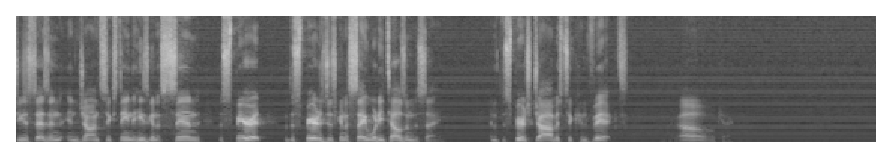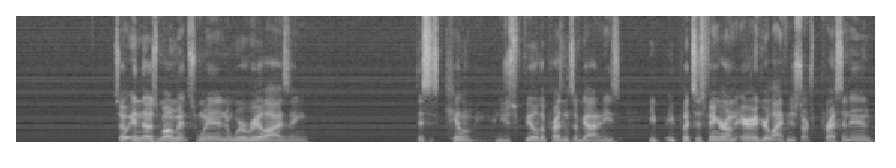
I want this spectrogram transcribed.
Jesus says in, in John 16 that he's going to send the Spirit, but the Spirit is just going to say what he tells him to say. And if the Spirit's job is to convict. oh, okay. So, in those moments when we're realizing this is killing me, and you just feel the presence of God, and he's, he, he puts his finger on the area of your life and just starts pressing in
